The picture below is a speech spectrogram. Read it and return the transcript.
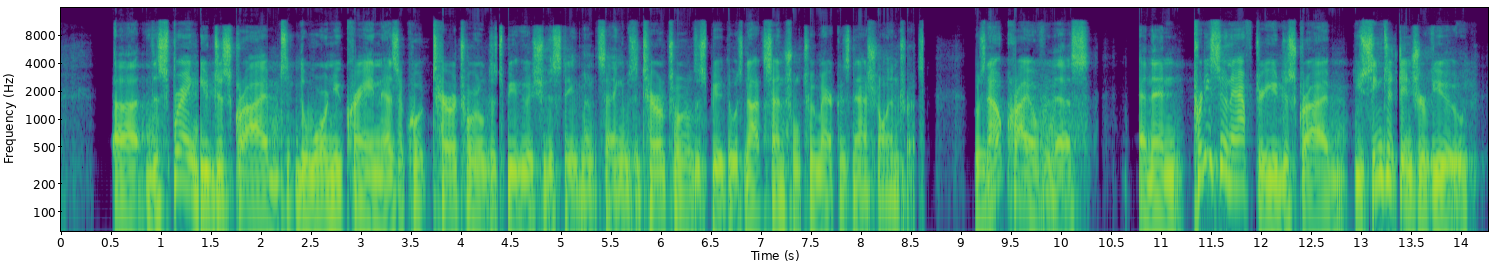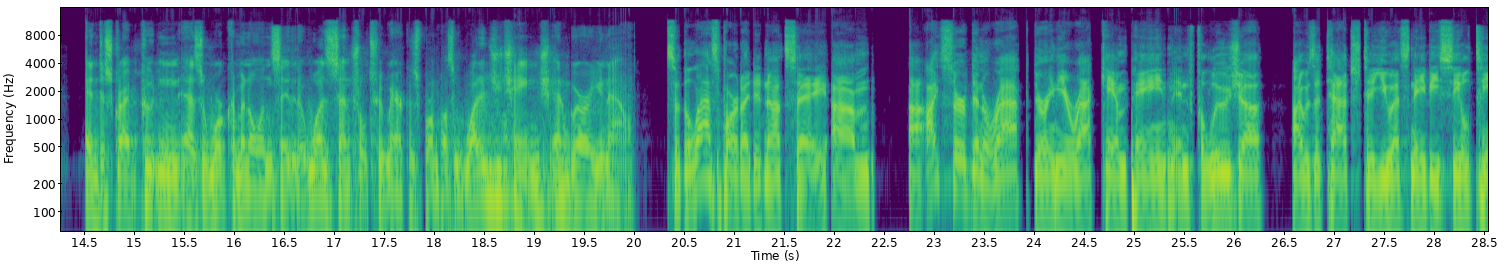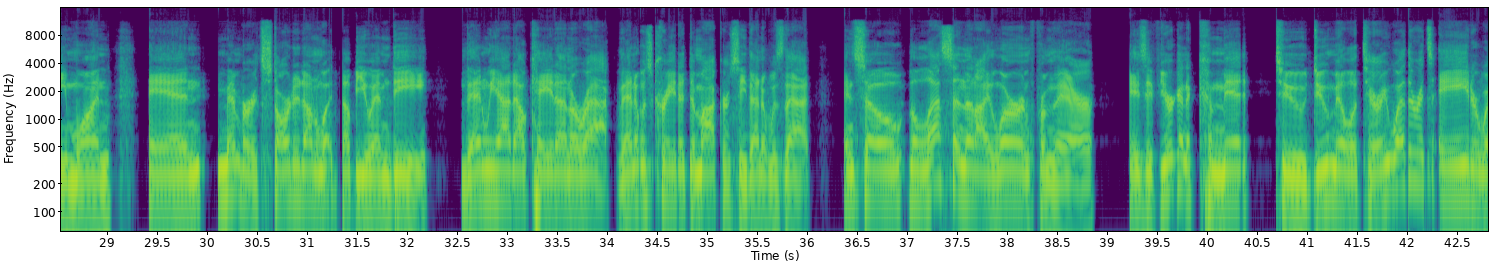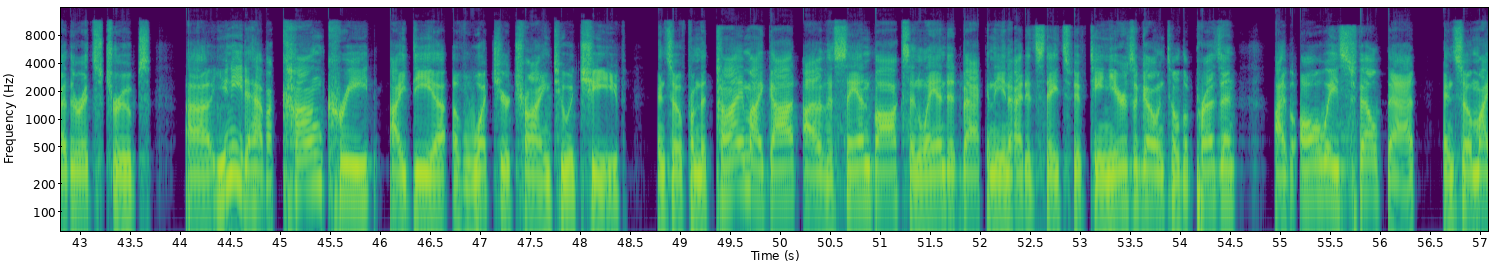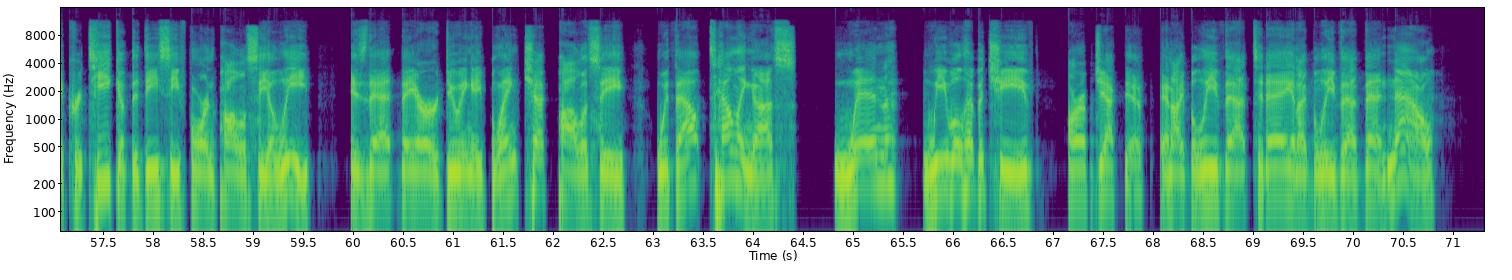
uh, the spring, you described the war in Ukraine as a quote territorial dispute. You issued a statement saying it was a territorial dispute that was not central to America's national interest. There was an outcry over this, and then pretty soon after, you described you seemed to change your view and describe Putin as a war criminal and say that it was central to America's foreign policy. Why did you change, and where are you now? So the last part I did not say. Um, uh, I served in Iraq during the Iraq campaign in Fallujah. I was attached to U.S. Navy SEAL Team One, and remember, it started on what WMD. Then we had Al Qaeda in Iraq. Then it was create a democracy. Then it was that. And so the lesson that I learned from there is if you're going to commit to do military, whether it's aid or whether it's troops, uh, you need to have a concrete idea of what you're trying to achieve. And so from the time I got out of the sandbox and landed back in the United States 15 years ago until the present, I've always felt that. And so my critique of the DC foreign policy elite is that they are doing a blank check policy without telling us when we will have achieved our objective. And I believe that today, and I believe that then. Now,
